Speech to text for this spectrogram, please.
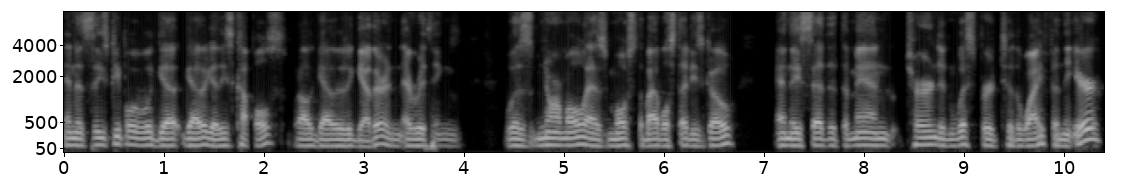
And it's these people would get gather, together, these couples would all gather together, and everything was normal as most of the Bible studies go. And they said that the man turned and whispered to the wife in the ear,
